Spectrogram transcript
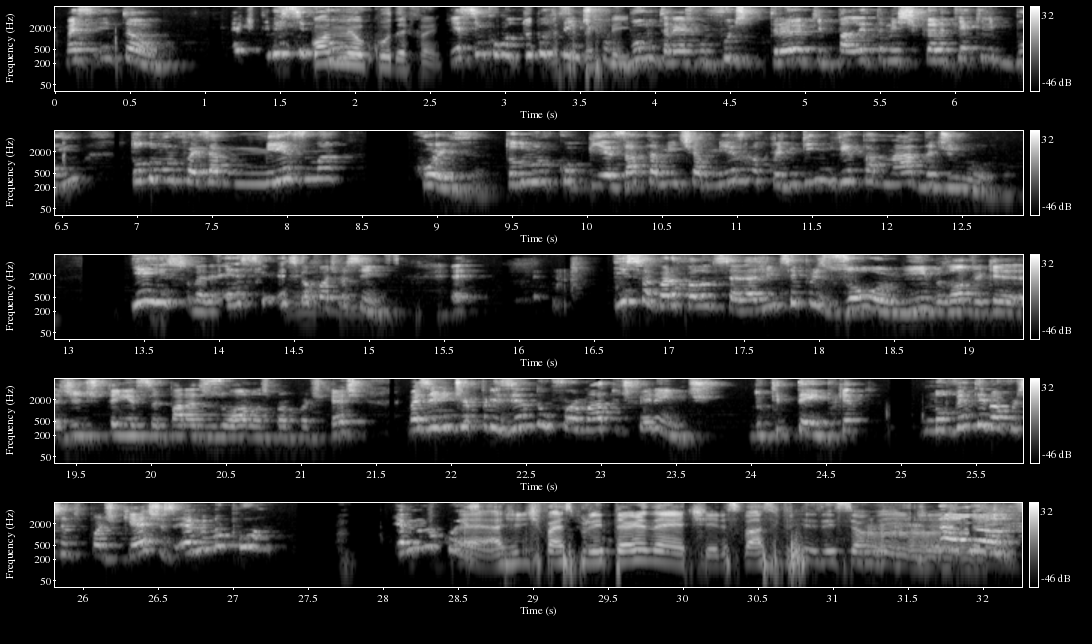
Mas então, é que tem esse Come boom. meu cu, Defante. E assim como tudo que tem, tipo, perfeito. boom, tá ligado? Tipo, food truck, paleta mexicana, tem aquele boom, todo mundo faz a mesma coisa. Todo mundo copia exatamente a mesma coisa. Ninguém inventa nada de novo. E é isso, velho. Esse, esse que eu falo, tipo assim. é- isso agora falando sério, a gente sempre zoa o Nimbus, óbvio que a gente tem essa parada de zoar o nosso próprio podcast, mas a gente apresenta um formato diferente do que tem, porque 99% dos podcasts é a mesma porra. É a mesma coisa. É, a gente faz por internet, eles fazem presencialmente. Não, não. É.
